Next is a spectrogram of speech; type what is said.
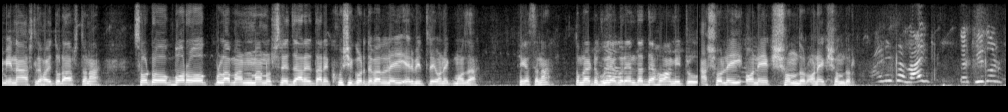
আমি না আসলে হয়তো ওরা আসতো না। ছোট হোক বড় হোক পোলামান মানুষরে যারে তারে খুশি করতে পারলেই এর ভিতরে অনেক মজা। ঠিক আছে না? তোমরা একটু ঘুরে ঘুরে এনটা দেখো আমি একটু। আসলেই অনেক সুন্দর অনেক সুন্দর। ভাই তোর কি করব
